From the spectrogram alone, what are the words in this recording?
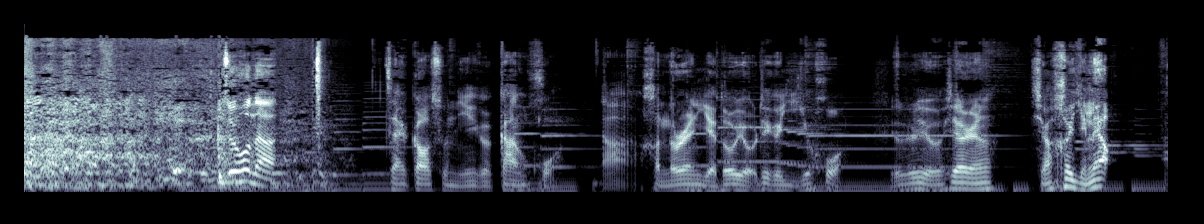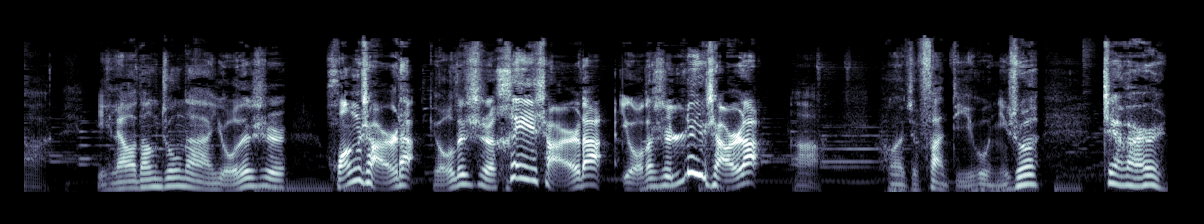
最后呢，再告诉你一个干货啊，很多人也都有这个疑惑，比如有些人喜欢喝饮料啊，饮料当中呢，有的是。黄色的，有的是黑色的，有的是绿色的啊，朋友就犯嘀咕，你说这玩意儿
